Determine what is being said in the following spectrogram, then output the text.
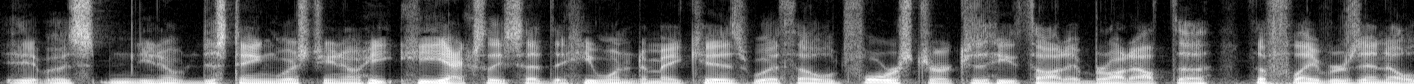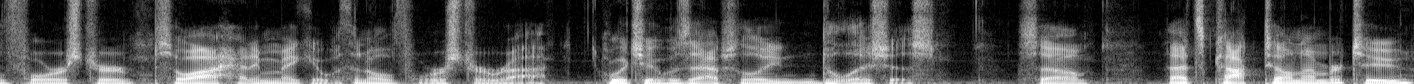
it was you know distinguished. You know, he he actually said that he wanted to make his with Old Forester because he thought it brought out the the flavors in Old Forester. So I had him make it with an Old Forester rye which it was absolutely delicious. So that's cocktail number two,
